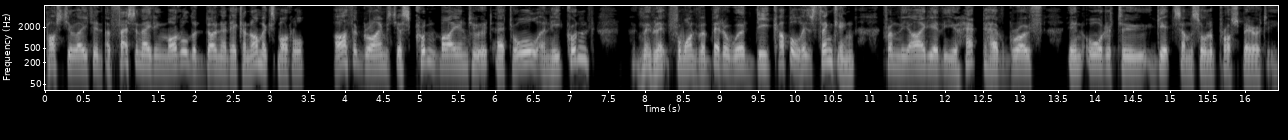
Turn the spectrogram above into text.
postulated a fascinating model, the donut economics model. Arthur Grimes just couldn't buy into it at all, and he couldn't, for want of a better word, decouple his thinking from the idea that you had to have growth in order to get some sort of prosperity.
